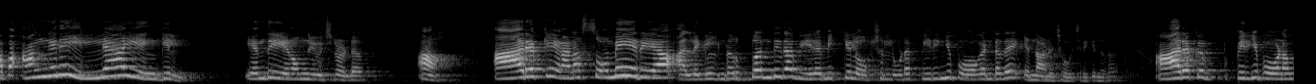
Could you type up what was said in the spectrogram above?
അപ്പം അങ്ങനെ ഇല്ല എങ്കിൽ എന്ത് ചെയ്യണം എന്ന് ചോദിച്ചിട്ടുണ്ട്? ആ ആരൊക്കെയാണ് സ്വമേധയ അല്ലെങ്കിൽ നിർബന്ധിത വിരമിക്കൽ ഓപ്ഷനിലൂടെ പിരിഞ്ഞു പോകേണ്ടത് എന്നാണ് ചോദിച്ചിരിക്കുന്നത്. ആരൊക്കെ പിരിഞ്ഞു പോകണം?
